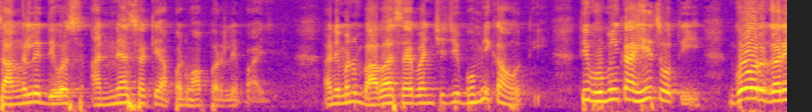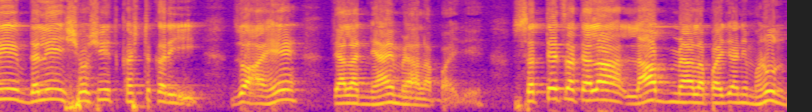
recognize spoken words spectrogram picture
चांगले दिवस आणण्यासाठी आपण वापरले पाहिजे. आणि म्हणून बाबासाहेबांची जी भूमिका होती ती भूमिका हीच होती. गोर गरीब दलित शोषित कष्टकरी जो आहे त्याला न्याय मिळाला पाहिजे. सत्तेचा त्याला लाभ मिळाला पाहिजे. आणि म्हणून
